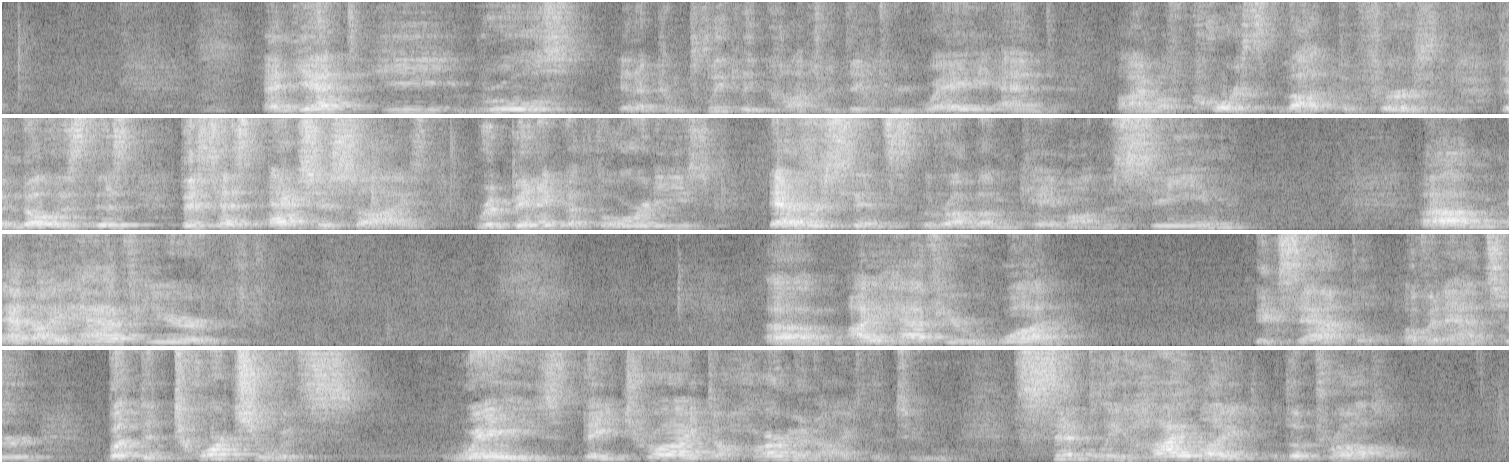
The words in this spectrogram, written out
and yet he rules in a completely contradictory way, and I'm, of course, not the first to notice this. This has exercised rabbinic authorities ever since the Rambam came on the scene. Um, and I have here, um, I have here one example of an answer, but the tortuous ways they try to harmonize the two simply highlight the problem.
